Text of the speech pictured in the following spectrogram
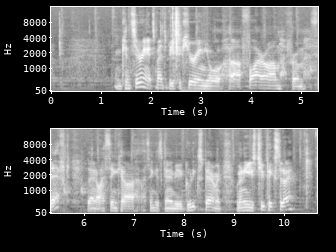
And considering it's meant to be securing your uh, firearm from theft, then I think uh, I think it's going to be a good experiment. We're going to use two picks today.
